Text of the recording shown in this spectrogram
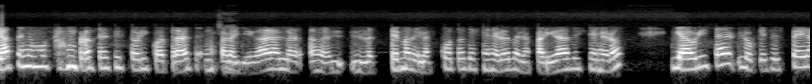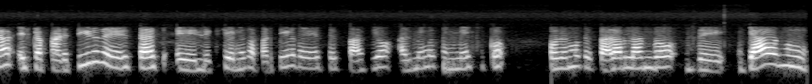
ya tenemos un proceso histórico atrás para llegar al tema de las cuotas de género, de la paridad de género, y ahorita lo que se espera es que a partir de estas elecciones, a partir de este espacio, al menos en México, podemos estar hablando de ya un,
